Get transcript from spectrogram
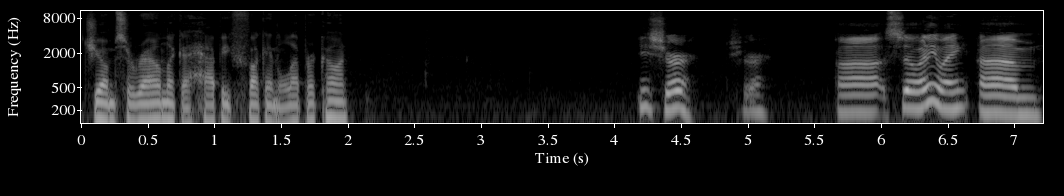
jumps around like a happy fucking leprechaun. Yeah, sure, sure. Uh, so anyway, um,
